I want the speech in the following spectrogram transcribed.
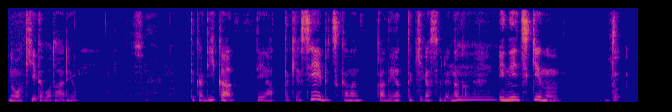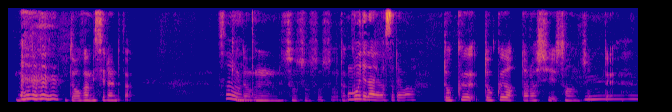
のは聞いたことあるよ。てか理科でやった気が生物かなんかでやった気がする。なんか NHK の 動画見せられた。けどうんそうそうそうそう。だから覚えてないわそれは。毒毒だったらしい酸素って。うん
